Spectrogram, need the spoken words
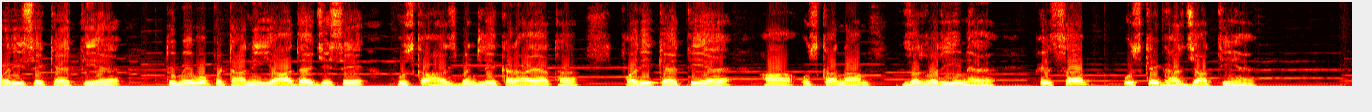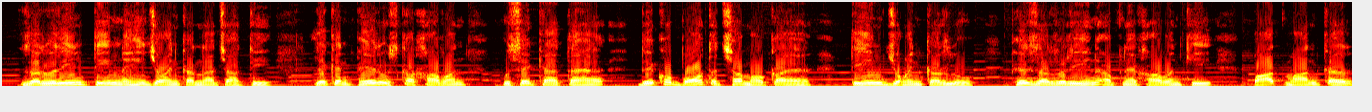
परी से कहती है, तुम्हें वो पठानी याद है जिसे उसका हस्बैंड लेकर आया था? परी कहती है हाँ उसका नाम जरवरीन है। फिर सब उसके घर जाती हैं। जरवरीन टीम नहीं ज्वाइन करना चाहती, लेकिन फिर उसका खावन उसे कहता है, देखो, बहुत अच्छा मौका है, टीम ज्वाइन कर लो। फिर जरवरीन अपने खावन की बात मानकर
